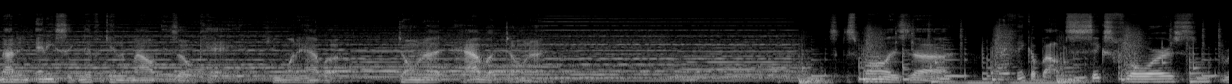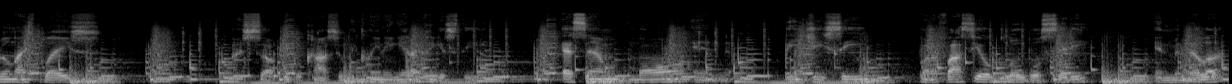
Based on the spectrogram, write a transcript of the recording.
not in any significant amount, is okay. If you want to have a donut, have a donut. The mall is, uh, I think, about six floors. Real nice place. I saw people constantly cleaning it. I think it's the SM Mall in BGC, Bonifacio Global City in Manila.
